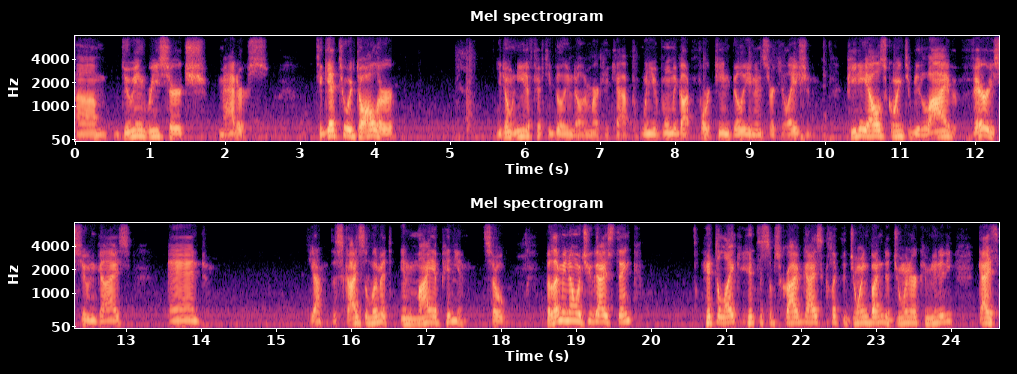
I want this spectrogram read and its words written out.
Um, doing research matters. To get to a dollar, you don't need a 50 billion dollar market cap when you've only got 14 billion in circulation. PDL is going to be live very soon, guys, and yeah, the sky's the limit in my opinion. So, but let me know what you guys think hit the like, hit the subscribe, guys. Click the join button to join our community. Guys,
